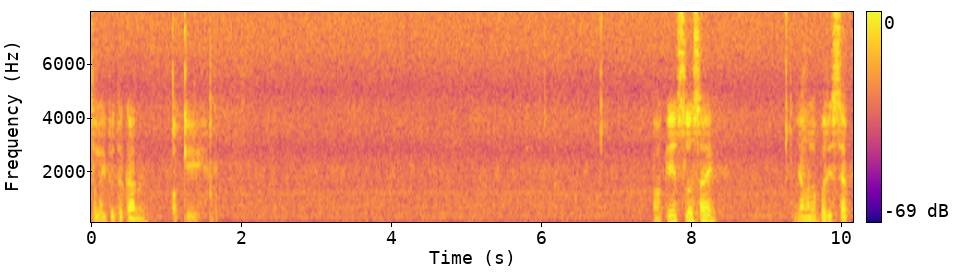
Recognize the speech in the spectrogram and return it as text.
setelah itu tekan OK. Oke selesai. Jangan lupa di save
